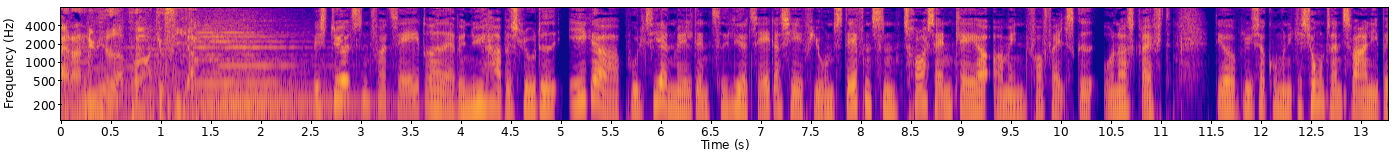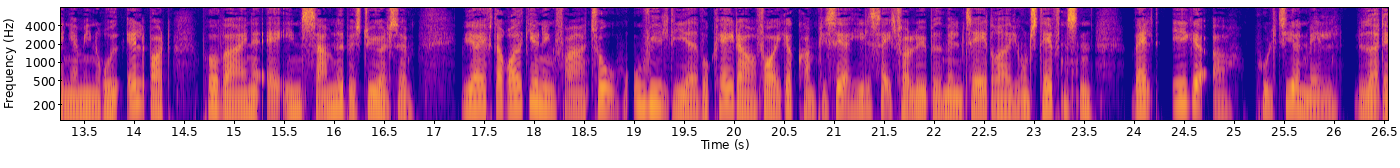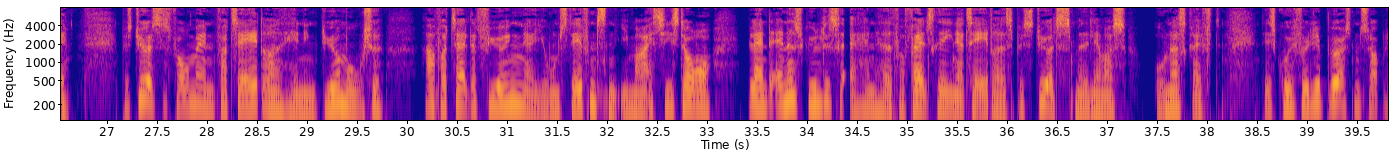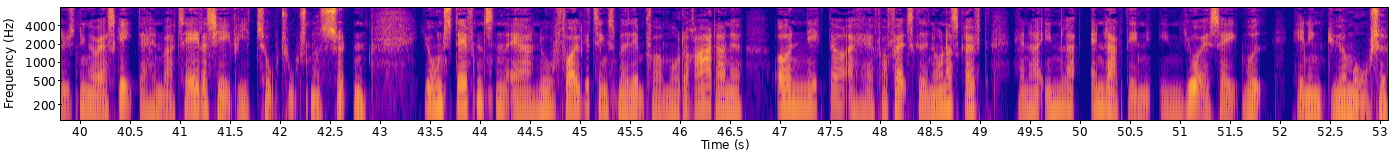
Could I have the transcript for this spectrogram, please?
er der nyheder på Radio 4. Bestyrelsen for teatret Aveny har besluttet ikke at politianmelde den tidligere teaterchef Jon Steffensen trods anklager om en forfalsket underskrift. Det oplyser kommunikationsansvarlig Benjamin Rud Elbert på vegne af en samlet bestyrelse. Vi har efter rådgivning fra to uvildige advokater for ikke at komplicere hele sagsforløbet mellem teatret og Jon Steffensen valgt ikke at politianmelde, lyder det. Bestyrelsesformanden for teatret Henning Dyrmose har fortalt, at fyringen af Jon Steffensen i maj sidste år blandt andet skyldtes, at han havde forfalsket en af teatrets bestyrelsesmedlemmers underskrift. Det skulle ifølge børsens oplysninger være sket, da han var teaterchef i 2017. Jon Steffensen er nu folketingsmedlem for Moderaterne og nægter at have forfalsket en underskrift. Han har anlagt en, en jurysag mod Henning Dyrmose.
